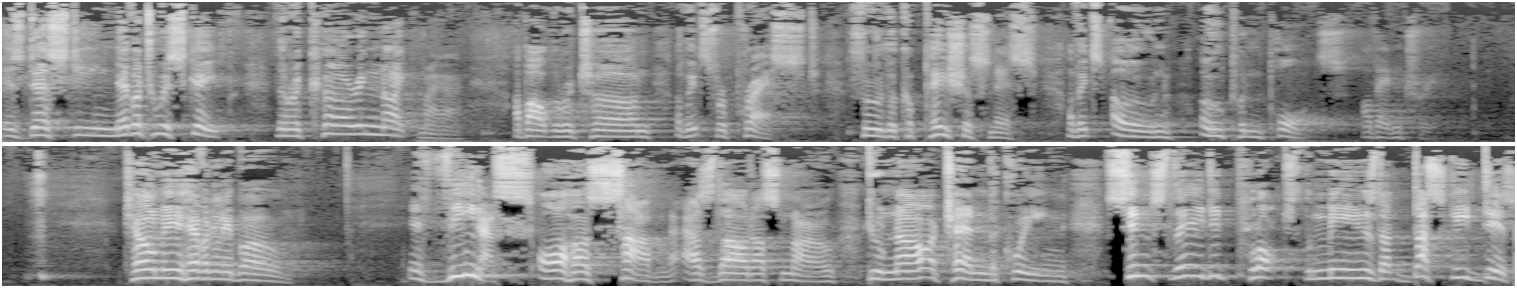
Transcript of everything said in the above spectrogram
is destined never to escape the recurring nightmare about the return of its repressed through the capaciousness of its own open ports of entry. Tell me, heavenly bow, if Venus or her son, as thou dost know, do now attend the queen, since they did plot the means that dusky Dis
